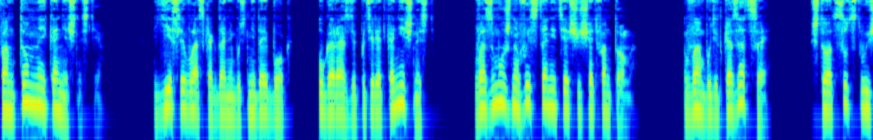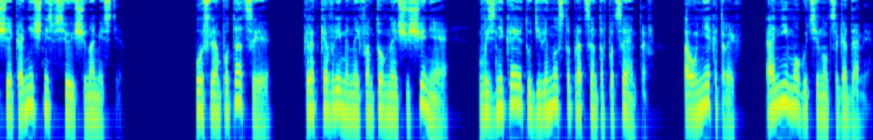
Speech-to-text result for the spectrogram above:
Фантомные конечности. Если вас когда-нибудь, не дай бог, угораздит потерять конечность, возможно, вы станете ощущать фантома. Вам будет казаться, что отсутствующая конечность все еще на месте. После ампутации кратковременные фантомные ощущения возникают у 90% пациентов, а у некоторых они могут тянуться годами.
